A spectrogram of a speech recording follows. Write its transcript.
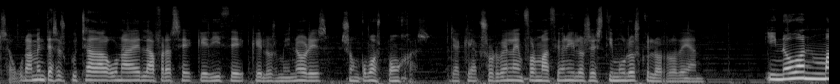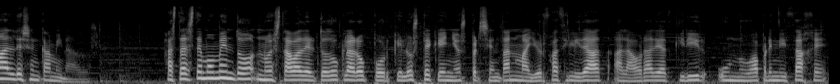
Seguramente has escuchado alguna vez la frase que dice que los menores son como esponjas, ya que absorben la información y los estímulos que los rodean. Y no van mal desencaminados. Hasta este momento no estaba del todo claro por qué los pequeños presentan mayor facilidad a la hora de adquirir un nuevo aprendizaje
